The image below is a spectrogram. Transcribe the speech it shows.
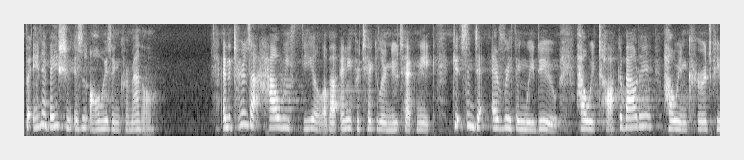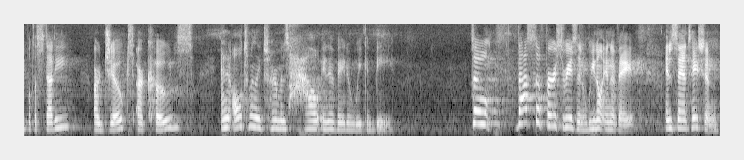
But innovation isn't always incremental. And it turns out how we feel about any particular new technique gets into everything we do how we talk about it, how we encourage people to study, our jokes, our codes, and it ultimately determines how innovative we can be. So that's the first reason we don't innovate in sanitation.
